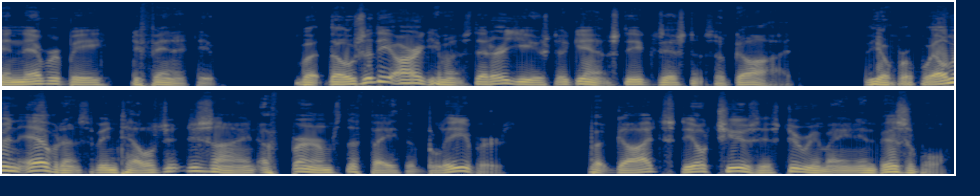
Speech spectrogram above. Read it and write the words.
can never be definitive. But those are the arguments that are used against the existence of God. The overwhelming evidence of intelligent design affirms the faith of believers. but God still chooses to remain invisible.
